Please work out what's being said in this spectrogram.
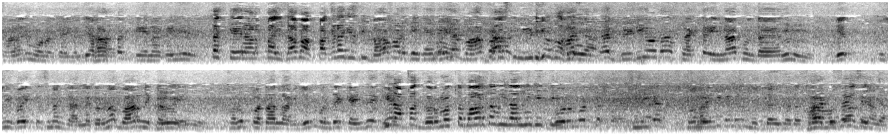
ਸਾਰਿਆਂ ਨੂੰ ਹੋਣਾ ਚਾਹੀਦਾ। ਜੇ ਆਪਾਂ ਹਾਂ। ਧੱਕੇ ਨਾ ਕਹੀਏ। ਧੱਕੇ ਨਾਲ ਭਾਈ ਸਾਹਿਬ ਆਪਾਂ ਕਿਹੜਾ ਕਿਸ ਦੀ ਬਾਹ ਫੜ ਕੇ ਕਹਿੰਦੇ ਆ? ਬਾਹਰ ਬਸ ਵੀਡੀਓ ਇਹ ਦਾ ਇਫੈਕਟ ਇੰਨਾ ਕੁ ਹੁੰਦਾ ਹੂੰ। ਜੇ ਤੁਸੀਂ ਬਾਈ ਕਿਸੇ ਨਾਲ ਗੱਲ ਕਰੋ ਨਾ ਬਾਹਰ ਨਿਕਲ ਕੇ। ਹੂੰ। ਤੁਹਾਨੂੰ ਪਤਾ ਲੱਗ ਕਿ ਬੰਦੇ ਕਹਿੰਦੇ ਫਿਰ ਆਪਾਂ ਗੁਰਮਤ ਤੋਂ ਬਾਹਰ ਤਾਂ ਕੋਈ ਗੱਲ ਨਹੀਂ ਕੀਤੀ। ਗੁਰਮਤ ਠੀਕ ਹੈ ਤੁਹਾਨੂੰ ਇਹ ਵੀ ਕਹਿੰਦੇ ਮੁੱਦਾ ਵੀ ਸਾਡਾ ਹਾਂ, ਮੁੱਦਾ ਸਹੀ ਆ।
